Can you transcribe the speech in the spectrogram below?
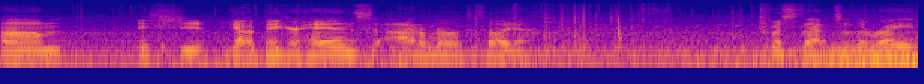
Um, if you got bigger hands, I don't know what to tell you. Twist that to the right,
